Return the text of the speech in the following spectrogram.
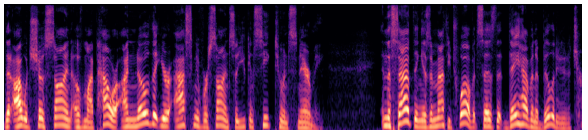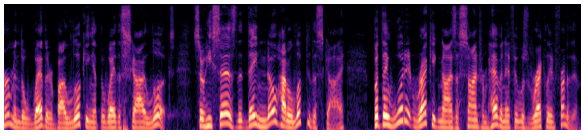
that I would show sign of my power. I know that you're asking for a sign so you can seek to ensnare me. And the sad thing is in Matthew 12, it says that they have an ability to determine the weather by looking at the way the sky looks. So he says that they know how to look to the sky, but they wouldn't recognize a sign from heaven if it was directly in front of them.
